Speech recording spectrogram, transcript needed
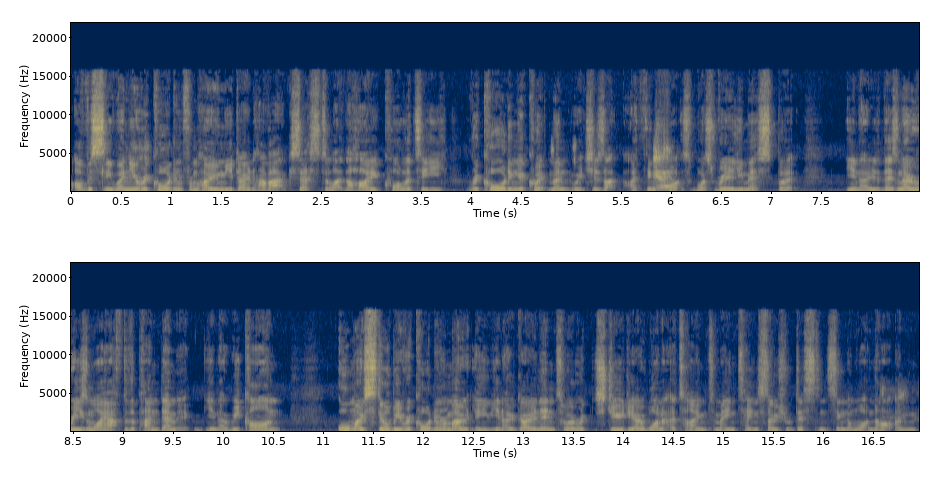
obviously, when you're recording from home, you don't have access to like the high quality recording equipment, which is I I think Yeah. what's what's really missed. But you know, there's no reason why after the pandemic, you know, we can't almost still be recording remotely. You know, going into a re- studio one at a time to maintain social distancing and whatnot, and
